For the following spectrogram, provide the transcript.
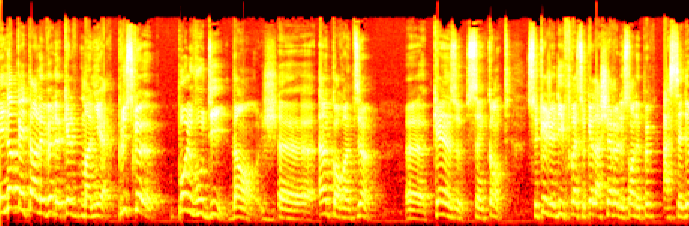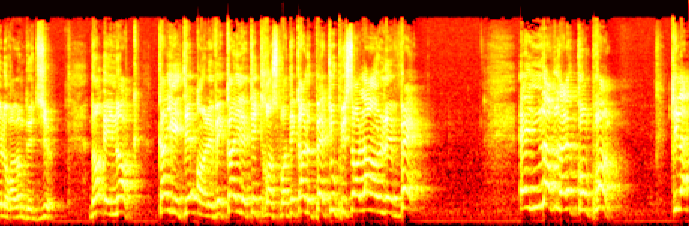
Enoch a été enlevé de quelle manière Puisque Paul vous dit dans 1 euh, Corinthiens 15, euh, 50, ce que je dis, frère, c'est que la chair et le sang ne peuvent accéder au royaume de Dieu. Donc Enoch, quand il était enlevé, quand il était transporté, quand le Père Tout-Puissant l'a enlevé, Enoch, vous allez comprendre qu'il a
